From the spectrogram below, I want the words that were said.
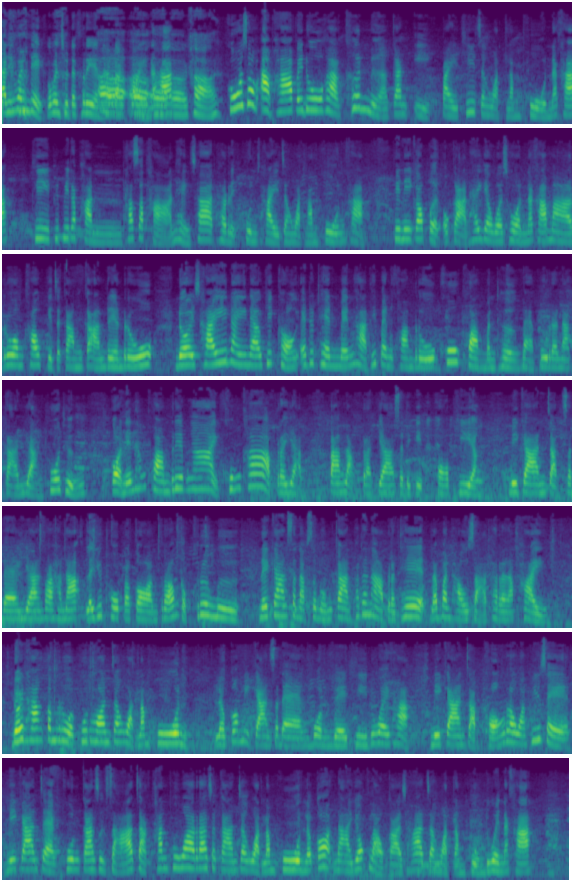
อันนี้วันเด็กก็เป็นชุดนักเรียนน่ารักไปนะคะเออเออเออค่ะคุณผู้ชมอะพาไปดูค่ะ ขึ้นเหนือกันอีกไปที่จังหวัดลำพูนนะคะ ที่พิพิธภัณฑ์ทสถานแห่งชาติหริพุนชัยจังหวัดลำพูนค่ะ ที่นี่ก็เปิดโอกาสให้เยาวชนนะคะ มาร่วมเข้ากิจกรรมการเรียนรู้ โดยใช้ในแนวคิดของ Edutainment ค่ะ ที่เป็นความรู้คู่ความบันเทิงแบบบูรณาการอย่างทั่วถึง ก่อนเน้นทั้งความเรียบง่าย คุ้มค่าประหยัด ตามหลักปรัชญาเศรษฐกิจพอเพียง มีการจัดแสดงยานพาหนะและยุทโธปกรณ์พร้อมกับเครื่องมือ ในการสนับสนุนการพัฒนาประเทศ และบรรเทาสาธารณภัย โดยทางตำรวจภูธรจังหวัดลำพูนแล้วก็มีการแสดงบนเวทีด้วยค่ะ มีการจับของรางวัลพิเศษ มีการแจกทุนการศึกษาจากท่านผู้ว่าราชการจังหวัดลำพูน แล้วก็นายกเหล่ากาชาติจังหวัดลำพูนด้วยนะคะ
